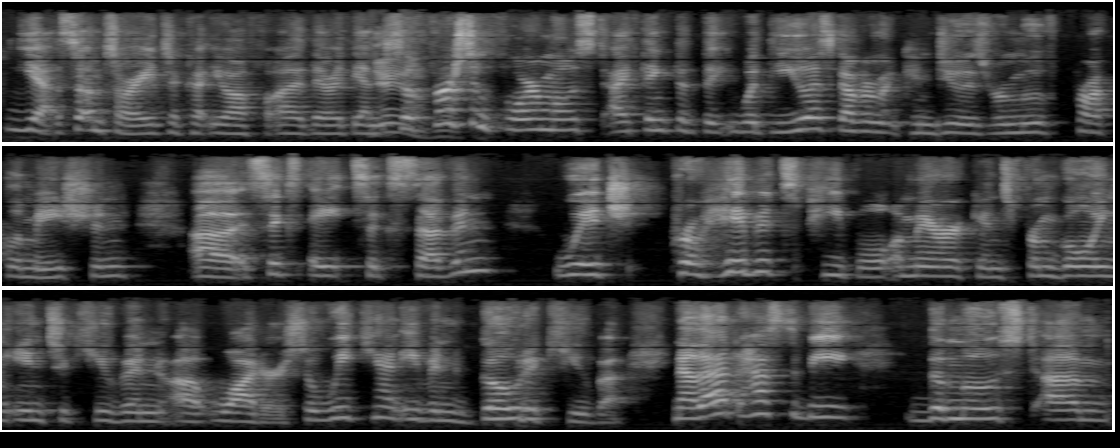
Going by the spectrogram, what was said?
yeah. So I'm sorry to cut you off uh, there at the end. Yeah, so yeah. first and foremost, I think that the, what the U.S. government can do is remove Proclamation uh, 6867, which prohibits people, Americans, from going into Cuban uh, waters. So we can't even go to Cuba. Now that has to be the most um,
